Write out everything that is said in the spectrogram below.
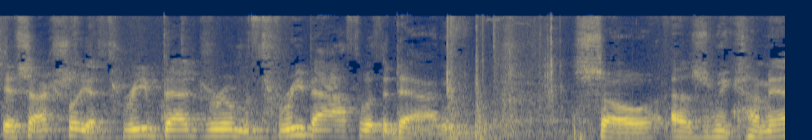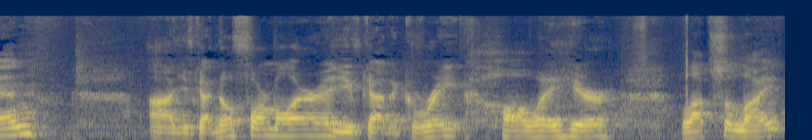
It's actually a three bedroom, three bath with a den. So as we come in, uh, you've got no formal area. You've got a great hallway here. Lots of light.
